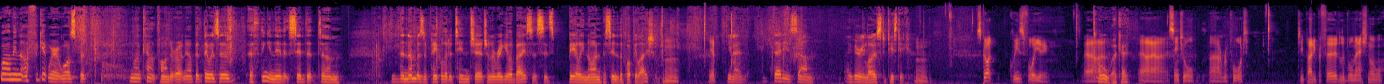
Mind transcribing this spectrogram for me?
Well, I mean, I forget where it was, but well, I can't find it right now. But there was a, a thing in there that said that um, the numbers of people that attend church on a regular basis, it's barely 9% of the population. Yep. You know, that is um, a very low statistic. Scott, quiz for you. Uh, oh, okay. uh, essential uh, report. Two party preferred, Liberal National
